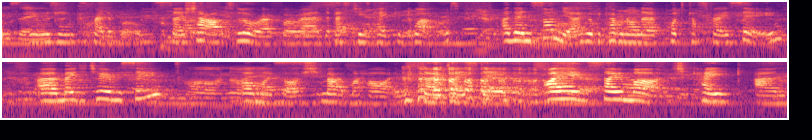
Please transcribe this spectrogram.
Amazing. it was incredible. So shout out to Laura for uh, the best cheesecake in the world. And then Sonia, who'll be coming on a podcast very soon, uh, made a tiramisu. Oh, nice. Oh my gosh, melted my heart. It was so tasty. I ate so much cake and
